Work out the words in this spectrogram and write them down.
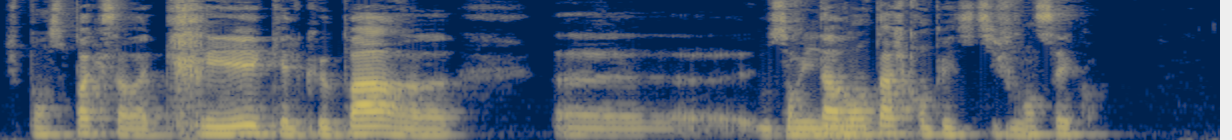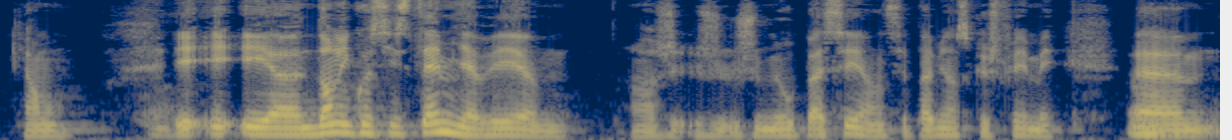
je pense pas que ça va créer quelque part euh, euh, une sorte d'avantage compétitif mm. français. Quoi. Clairement. Et, et, euh, dans l'écosystème, il y avait, alors je, je, mets au passé, hein, c'est pas bien ce que je fais, mais mm.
